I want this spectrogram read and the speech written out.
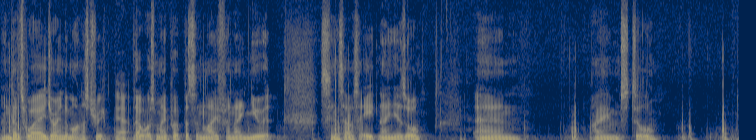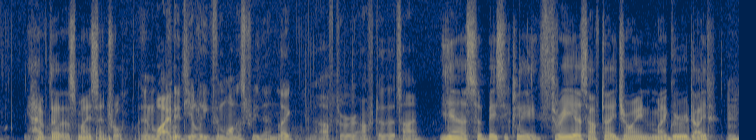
And that's why I joined the monastery. Yeah. That was my purpose in life, and I knew it since I was eight, nine years old. And I'm still have that as my central. and why did you leave the monastery then? Like after after the time? Yeah, so basically, three years after I joined, my guru died. Mhm.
